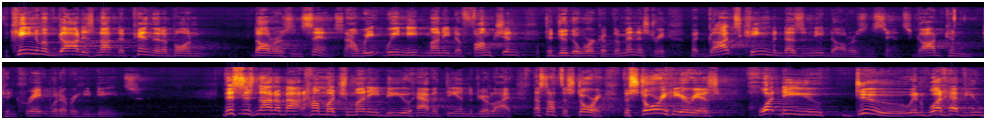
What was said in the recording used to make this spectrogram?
The kingdom of God is not dependent upon dollars and cents. Now, we, we need money to function, to do the work of the ministry, but God's kingdom doesn't need dollars and cents. God can, can create whatever He needs. This is not about how much money do you have at the end of your life. That's not the story. The story here is what do you do and what have you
